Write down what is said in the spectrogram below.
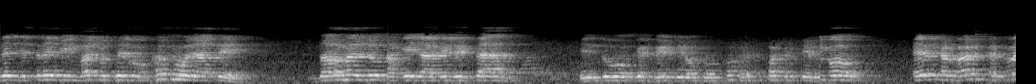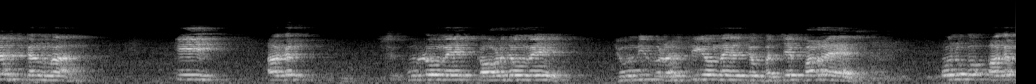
میں جتنے بھی مذہب تھے وہ ختم ہو جاتے۔ دھرم ہے جو آگے جا کے لکھتا ہے، ہندوؤں کے بیٹیوں کو پکڑ پکڑ کے کو ایک ریکویسٹ کروں گا۔ کہ اگر اسکولوں میں، کالجوں میں، یونیورسٹیوں میں جو بچے پڑھ رہے ہیں، ان کو اگر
